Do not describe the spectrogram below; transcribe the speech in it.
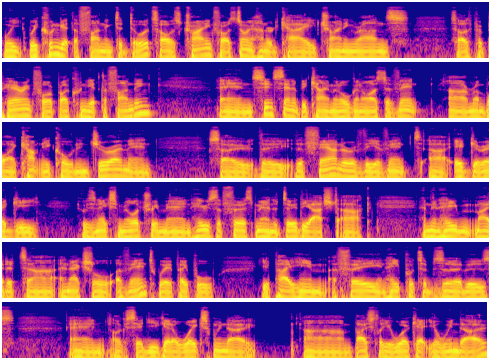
We, we couldn't get the funding to do it, so I was training for. It. I was doing 100k training runs, so I was preparing for it, but I couldn't get the funding. And since then, it became an organised event uh, run by a company called Enduroman. So the, the founder of the event, uh, Edgar Edgy, who was an ex-military man, he was the first man to do the Arch to Arc, and then he made it uh, an actual event where people you pay him a fee and he puts observers, and like I said, you get a week's window. Um, basically, you work out your window,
